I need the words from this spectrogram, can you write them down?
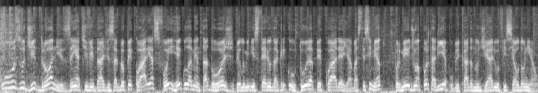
O uso de drones em atividades agropecuárias foi regulamentado hoje pelo Ministério da Agricultura, Pecuária e Abastecimento por meio de uma portaria publicada no Diário Oficial da União.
